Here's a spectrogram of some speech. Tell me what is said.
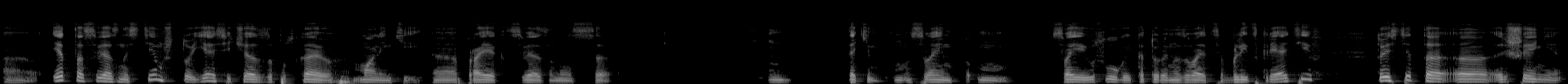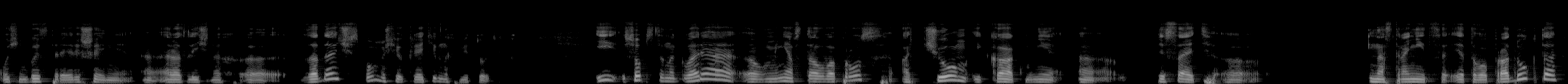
А, это связано с тем, что я сейчас запускаю маленький э, проект, связанный с таким своим своей услугой, которая называется Blitz Creative. То есть это э, решение, очень быстрое решение э, различных э, задач с помощью креативных методик. И, собственно говоря, у меня встал вопрос, о чем и как мне писать на странице этого продукта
